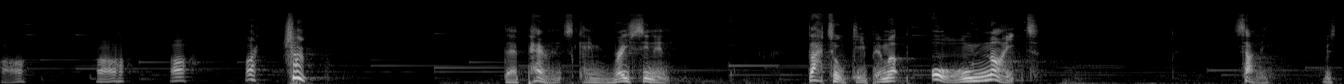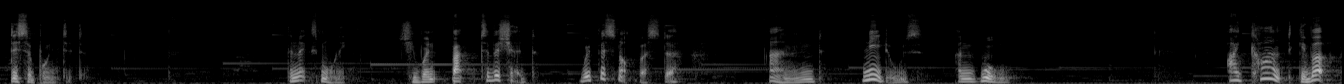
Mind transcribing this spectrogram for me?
Ah, ah, ah, achoo! Their parents came racing in. That'll keep him up all night. Sally was disappointed. The next morning, she went back to the shed with the snotbuster and needles and wool. I can't give up,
